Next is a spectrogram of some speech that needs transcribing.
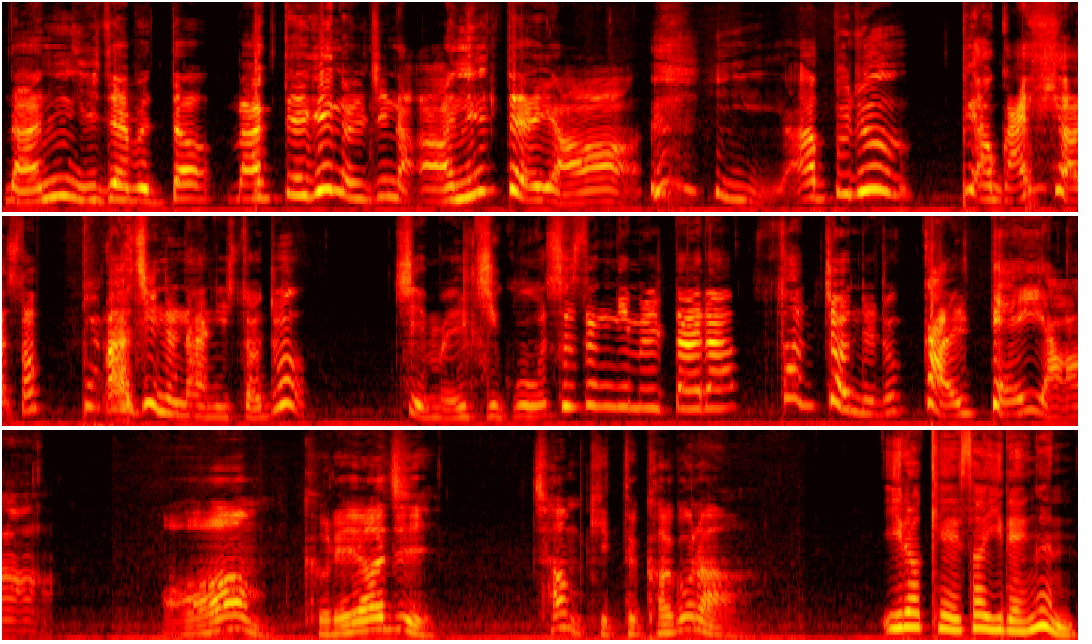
난 이제부터 막대기 놀진 않을 때야. 이, 앞으로 뼈가 휘어서 부러지는 안 있어도 짐을 지고 스승님을 따라 선천으로 갈 때야. 암, 그래야지. 참 기특하구나. 이렇게 해서 일행은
